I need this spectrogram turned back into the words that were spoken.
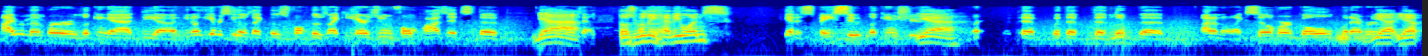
I remember looking at the, uh, you know, you ever see those like those foam, those Nike Air Zoom Foamposites? The yeah, the that, those really uh, heavy ones. Yeah, the spacesuit looking shoe. Yeah, with the with the the loop the I don't know like silver, gold, whatever. Yeah, yep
